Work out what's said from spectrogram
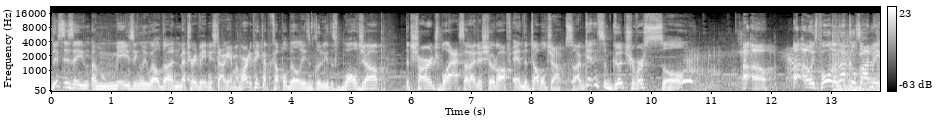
this is an amazingly well done Metroidvania style game. I've already picked up a couple abilities, including this wall jump, the charge blast that I just showed off, and the double jump. So I'm getting some good traversal. Uh-oh. Uh-oh, he's pulling the knuckles on me.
